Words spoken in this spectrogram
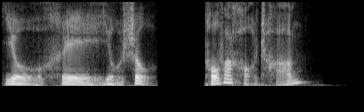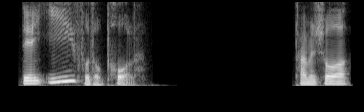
又黑又瘦，头发好长，连衣服都破了。他们说，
